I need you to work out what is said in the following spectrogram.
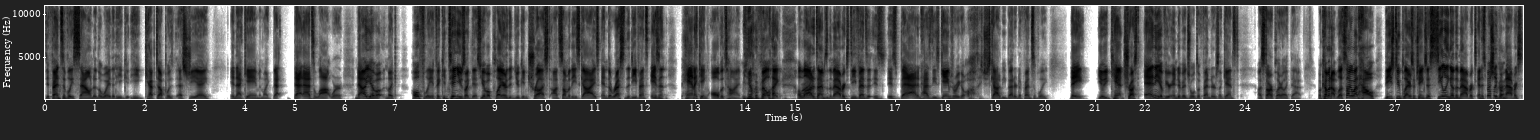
defensively sound in the way that he he kept up with SGA in that game, and like that that adds a lot. Where now you have a like hopefully, if it continues like this, you have a player that you can trust on some of these guys, and the rest of the defense isn't panicking all the time. You know, it felt like a lot of times in the Mavericks defense is is bad and has these games where we go, oh, they just got to be better defensively. They, you know, you can't trust any of your individual defenders against a star player like that. But coming up, let's talk about how these two players have changed the ceiling of the Mavericks, and especially if a Mavericks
